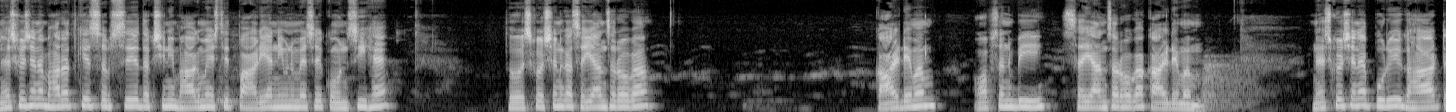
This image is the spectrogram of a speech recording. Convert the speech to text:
नेक्स्ट क्वेश्चन है, भारत के सबसे दक्षिणी भाग में स्थित पहाड़ियाँ निम्न में से कौन सी है? तो इस क्वेश्चन का सही आंसर होगा कार्डेमम। ऑप्शन बी सही आंसर होगा कार्डेमम। नेक्स्ट क्वेश्चन है पूर्वी घाट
